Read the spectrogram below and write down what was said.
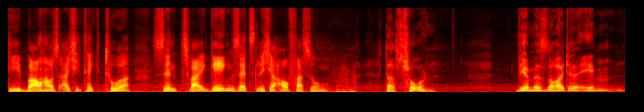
die Bauhausarchitektur sind zwei gegensätzliche Auffassungen? Das schon. Wir müssen heute eben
